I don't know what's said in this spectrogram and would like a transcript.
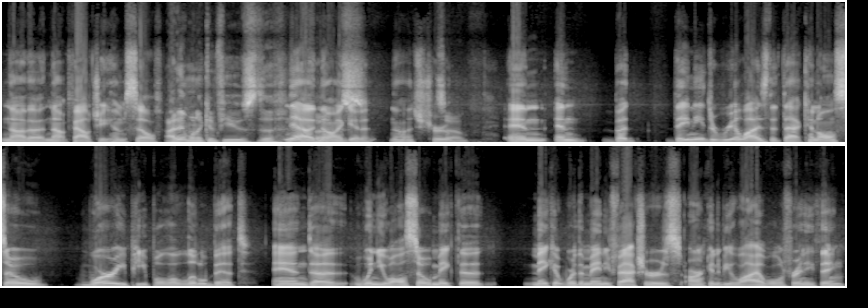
not uh, not Fauci himself. I didn't want to confuse the. Yeah, the no, I get it. No, that's true. So- And and but they need to realize that that can also worry people a little bit. And uh, when you also make the make it where the manufacturers aren't going to be liable for anything,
